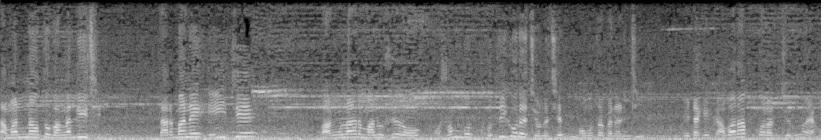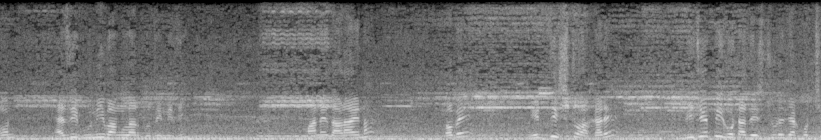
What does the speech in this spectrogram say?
তামান্নাও তো বাঙালিই ছিল। তার মানে এই যে বাংলার মানুষের অসম্ভব ক্ষতি করে চলেছেন মমতা ব্যানার্জি, এটাকে কাভার আপ করার জন্য এখন অ্যাজ ই বুনি বাংলার প্রতিনিধি মানে দাঁড়ায় না। তবে নির্দিষ্ট আকারে বিজেপি গোটা দেশ জুড়ে যা করছে,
